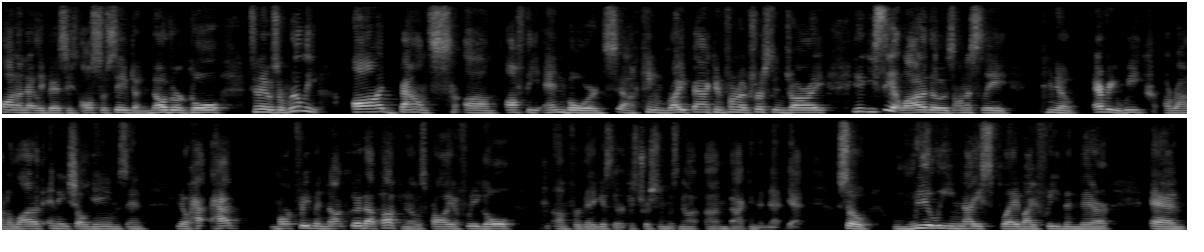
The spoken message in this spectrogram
on a nightly basis. He's also saved another goal tonight. It was a really odd bounce um, off the end boards, uh, came right back in front of Tristan Jarry. You, you, see a lot of those, honestly, you know, every week around a lot of NHL games. And, you know, ha- had Mark Friedman not cleared that puck, you know, it was probably a free goal um, for Vegas there because Tristan was not um, back in the net yet. So, really nice play by Friedman there. And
